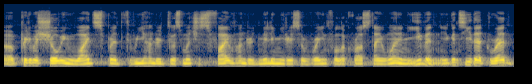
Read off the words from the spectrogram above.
uh, pretty much showing widespread 300 to as much as 500 millimeters of rainfall across Taiwan. And even you can see that red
